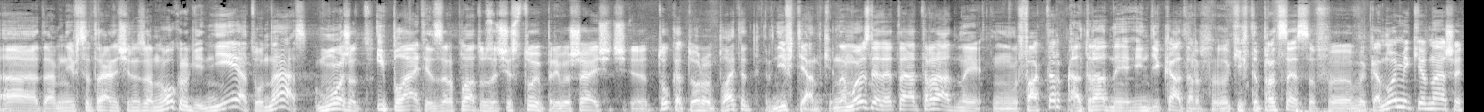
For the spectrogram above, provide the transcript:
а там, не в Центральном Черноземном округе. Нет, у нас может и платит зарплату зачастую превышающую ту, которую платят в нефтянке. На мой взгляд, это отрадный фактор, отрадный индикатор каких-то процессов э, в экономике в нашей.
